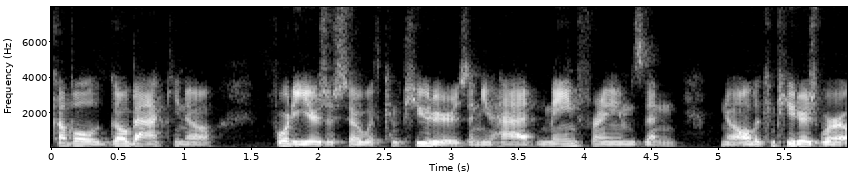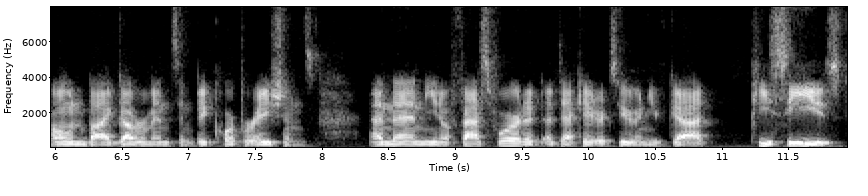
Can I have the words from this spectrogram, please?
couple go back you know 40 years or so with computers and you had mainframes and you know all the computers were owned by governments and big corporations and then you know fast forward a, a decade or two and you've got PCs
